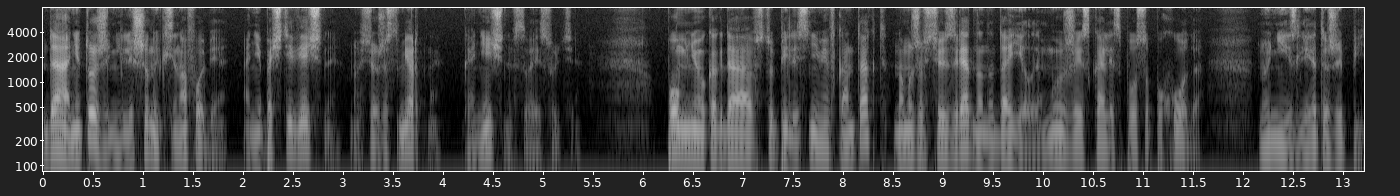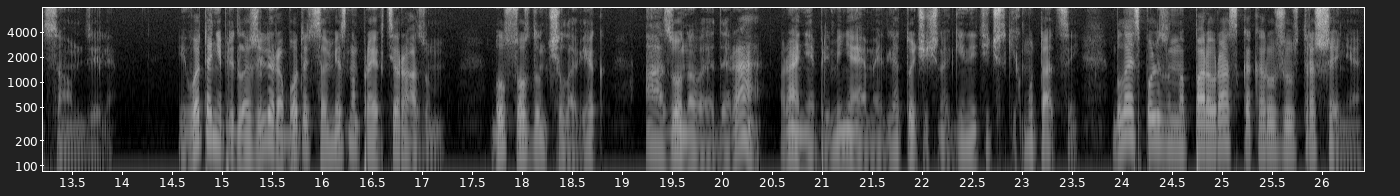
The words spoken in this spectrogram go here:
Да, они тоже не лишены ксенофобии. Они почти вечны, но все же смертны, конечны в своей сути. Помню, когда вступили с ними в контакт, нам уже все изрядно надоело, и мы уже искали способ ухода. Но не из лета же пить, в самом деле. И вот они предложили работать в совместном проекте «Разум». Был создан человек, а озоновая дыра, ранее применяемая для точечных генетических мутаций, была использована пару раз как оружие устрашения,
